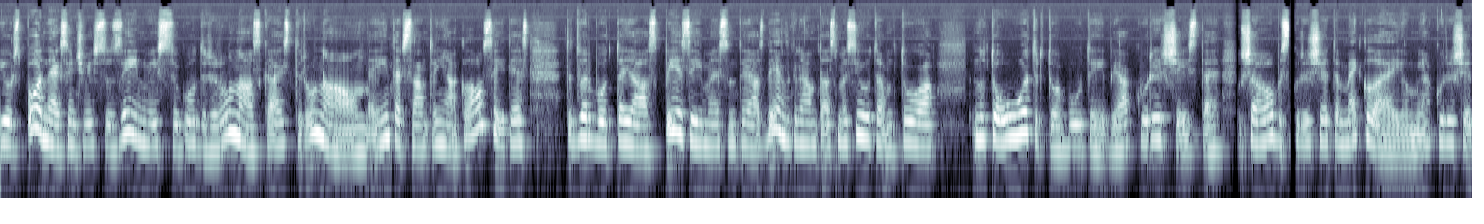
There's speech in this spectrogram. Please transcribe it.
jūras podnieks, viņš visu zina, visu gudri runā, skaisti runā un interesanti viņā klausīties, tad varbūt tajās piezīmēs un tajās dienas grāmatās mēs jūtam to, nu, to otru to būtību, ja, kur ir šīs šaubas, kur ir šie meklējumi, ja, kur ir šie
